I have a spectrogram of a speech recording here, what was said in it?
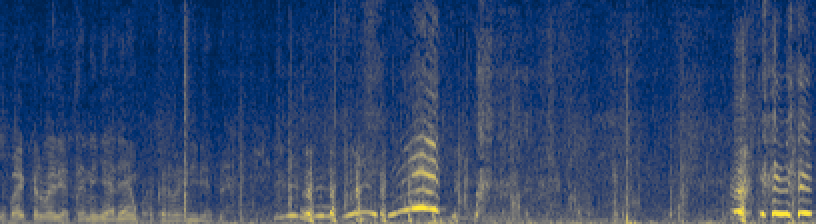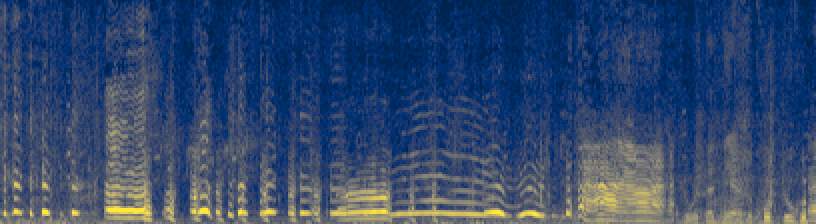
ઊભા કરવા રહેતા નહીં યાર ઊભા કરવા નહીં રહેતા. જોત જ નહીં આ તો ખોટું ખોટું.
